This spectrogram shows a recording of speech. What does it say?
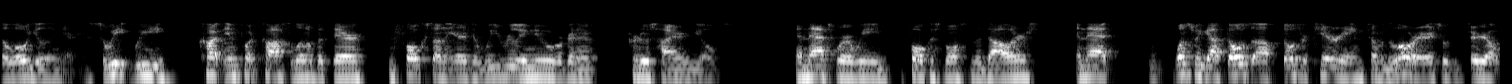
the low yielding areas. So we we cut input costs a little bit there and focused on the areas that we really knew were going to produce higher yields. And that's where we focused most of the dollars. And that once we got those up, those are carrying some of the lower areas, so we could figure out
